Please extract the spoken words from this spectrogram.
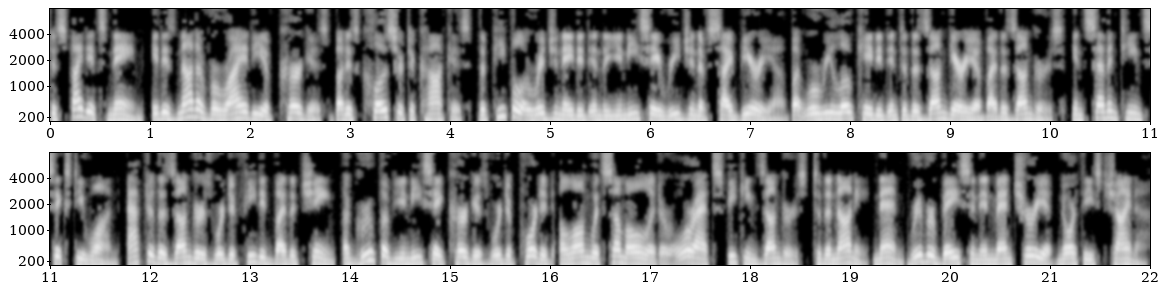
Despite its name, it is not a variety of Kyrgyz but is closer to Khakas. The people originated in the Yenisei region of Siberia but were relocated into the Dzungaria by the Dzungars. In 1761, after the Dzungars were defeated by the Qing, a group of Yenisei Kyrgyz were deported, along with some Olat or Oirat-speaking Dzungars, to the Nonni Nen river basin in Manchuria, northeast China.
